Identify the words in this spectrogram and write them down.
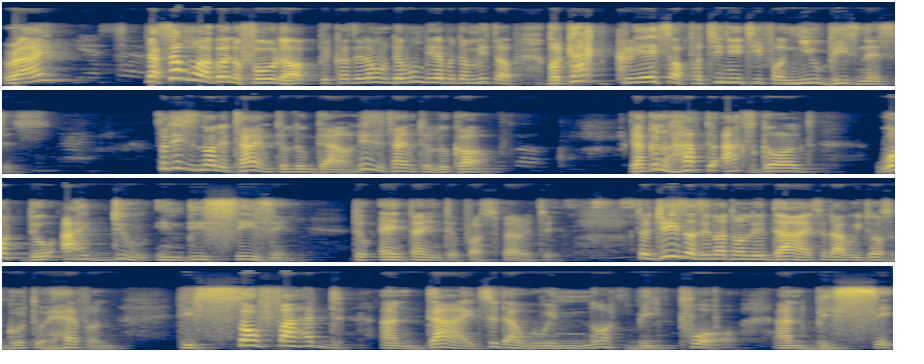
Right? There are some who are going to fold up because they don't they won't be able to meet up. But that creates opportunity for new businesses. So this is not a time to look down. This is a time to look up. You're going to have to ask God, what do I do in this season? To enter into prosperity. So Jesus did not only die so that we just go to heaven, he suffered and died so that we will not be poor and be sick.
